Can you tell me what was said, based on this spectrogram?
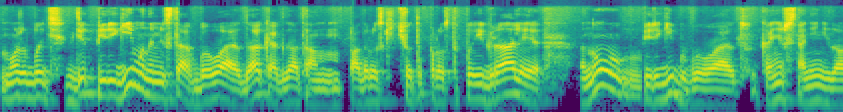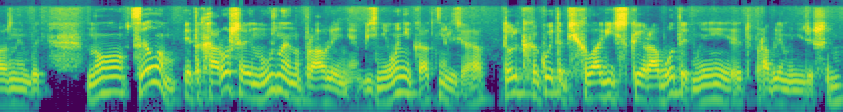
Может быть, где-то перегимы на местах бывают, да, когда там подростки что-то просто поиграли. Ну, перегибы бывают. Конечно, они не должны быть. Но в целом это хорошее и нужное направление. Без него никак нельзя. Только какой-то психологической работой мы эту проблему не решим.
